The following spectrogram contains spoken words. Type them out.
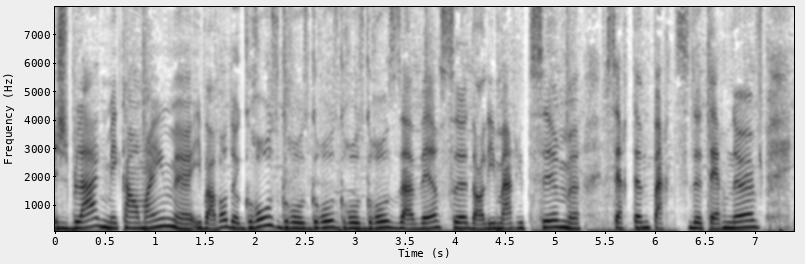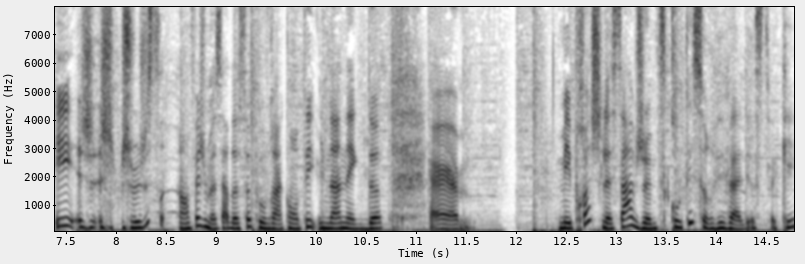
je blague, mais quand même, euh, il va y avoir de grosses, grosses, grosses, grosses, grosses averses dans les maritimes, certaines parties de Terre-Neuve. Et je, veux juste, en fait, je me sers de ça pour vous raconter une anecdote. Euh, mes proches le savent, j'ai un petit côté survivaliste, OK?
